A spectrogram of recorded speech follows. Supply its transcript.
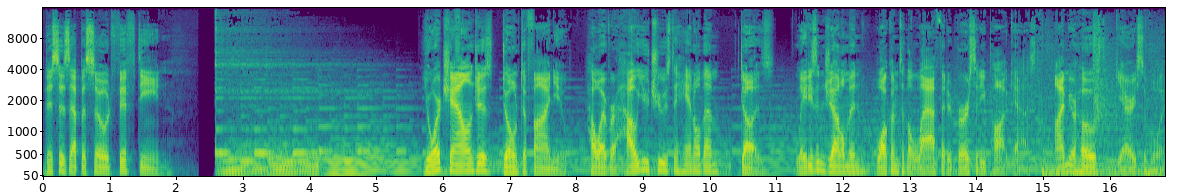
This is episode 15. Your challenges don't define you. However, how you choose to handle them does. Ladies and gentlemen, welcome to the Laugh at Adversity podcast. I'm your host, Gary Savoy.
